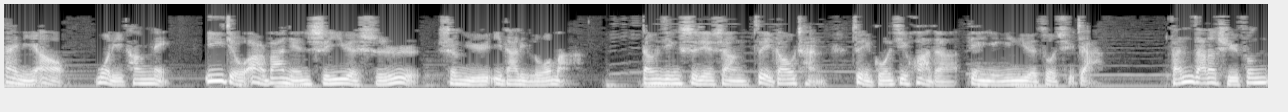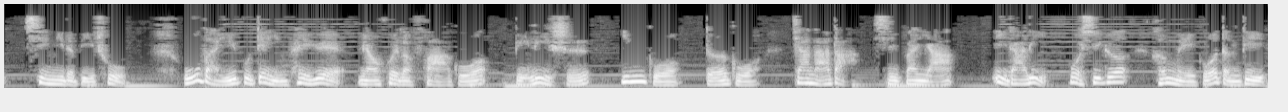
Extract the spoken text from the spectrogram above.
艾尼奥·莫里康内，一九二八年十一月十日生于意大利罗马，当今世界上最高产、最国际化的电影音乐作曲家。繁杂的曲风，细腻的笔触，五百余部电影配乐，描绘了法国、比利时、英国、德国、加拿大、西班牙、意大利、墨西哥和美国等地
